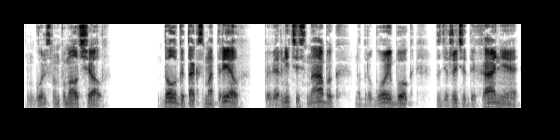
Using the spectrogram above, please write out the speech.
Гольцман помолчал. Долго так смотрел. Повернитесь на бок, на другой бок, задержите дыхание.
